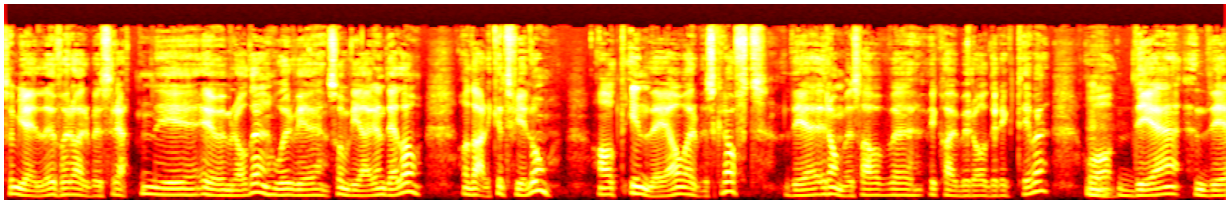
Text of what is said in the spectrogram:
som gjelder for arbeidsretten i EU-området, som vi er en del av. Og da er det ikke tvil om at innleie av arbeidskraft det rammes av vikarbyrådirektivet. Og det, det,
